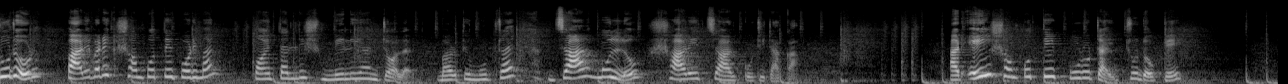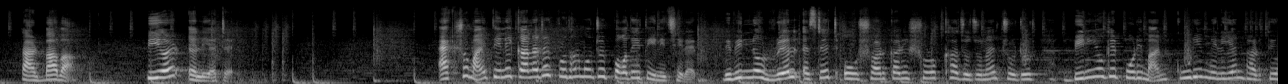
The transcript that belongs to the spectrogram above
ট্রুডোর পারিবারিক সম্পত্তির পরিমাণ পঁয়তাল্লিশ মিলিয়ন ডলার। ভারতীয় মুদ্রায় যার মূল্য সাড়ে চার কোটি টাকা। আর এই সম্পত্তির পুরোটাই ট্রুডোকে তার বাবা পিয়ার এলিয়টের। একসময় তিনি কানাডার প্রধানমন্ত্রীর পদে তিনি ছিলেন। বিভিন্ন রিয়েল এস্টেট ও সরকারি সুরক্ষা যোজনায় ট্রুডোর বিনিয়োগের পরিমাণ কুড়ি মিলিয়ন ভারতীয়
